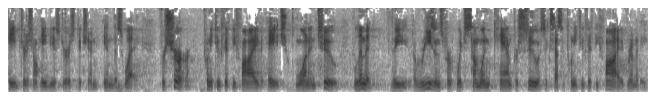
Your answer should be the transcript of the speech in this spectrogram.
traditional habeas jurisdiction in this way. For sure, 2255H 1 and 2 limit the reasons for which someone can pursue a successive 2255 remedy.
